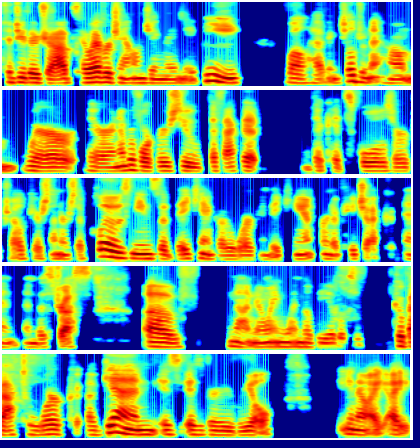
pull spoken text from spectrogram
to do their jobs however challenging they may be while having children at home where there are a number of workers who the fact that their kids schools or childcare centers have closed means that they can't go to work and they can't earn a paycheck and and the stress of not knowing when they'll be able to go back to work again is is very real you know, I, I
